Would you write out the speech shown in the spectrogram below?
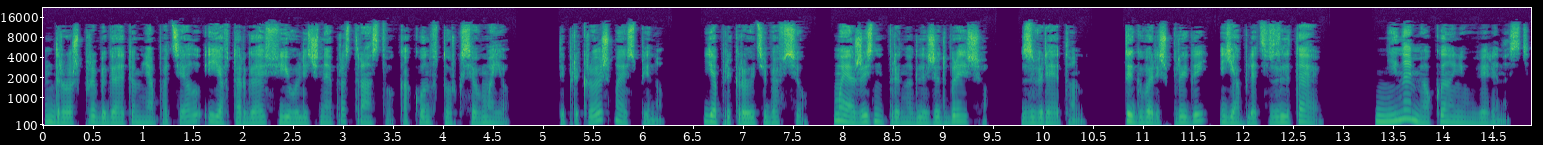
Дрожь пробегает у меня по телу, и я вторгаюсь в его личное пространство, как он вторгся в мое. Ты прикроешь мою спину? Я прикрою тебя всю. Моя жизнь принадлежит Брейшу, заверяет он. Ты говоришь прыгай, я, блядь, взлетаю. Ни намека на неуверенность.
